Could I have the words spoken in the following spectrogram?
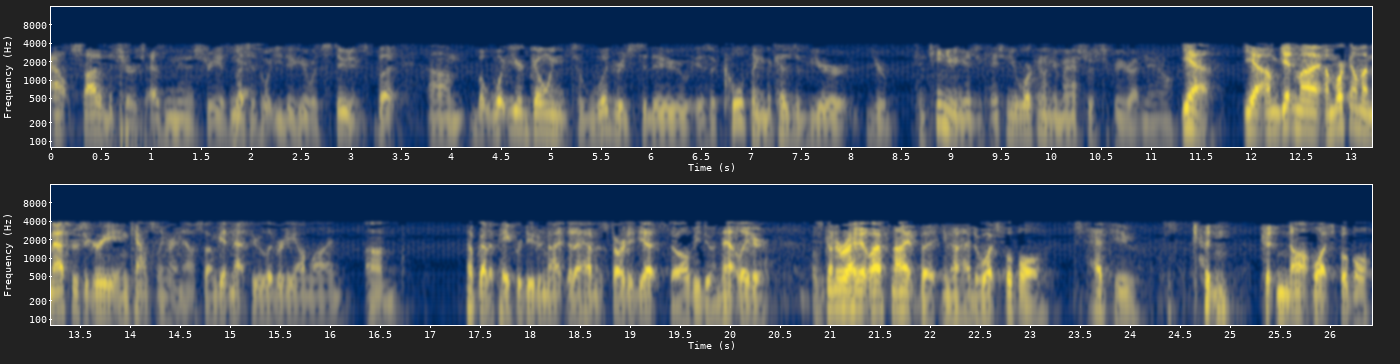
outside of the church as ministry as much Yeah. as what you do here with students. But um, but what you're going to Woodridge to do is a cool thing because of your your continuing education. You're working on your master's degree right now. Yeah, yeah. I'm getting my. I'm working on my master's degree in counseling right now, so I'm getting that through Liberty Online. Um, I've got a paper due tonight that I haven't started yet, so I'll be doing that later. I was going to write it last night, but you know, I had to watch football. Just had to. Just couldn't couldn't not watch football.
